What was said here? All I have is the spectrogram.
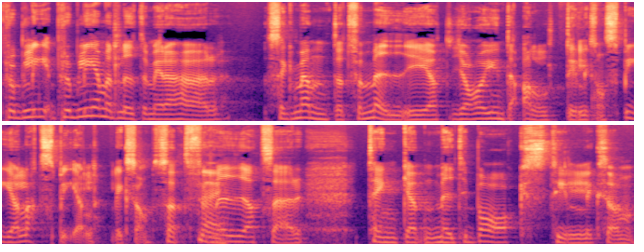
proble- problemet lite med det här segmentet för mig är att jag har ju inte alltid liksom spelat spel. Liksom. Så att för Nej. mig att så här, tänka mig tillbaks till liksom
